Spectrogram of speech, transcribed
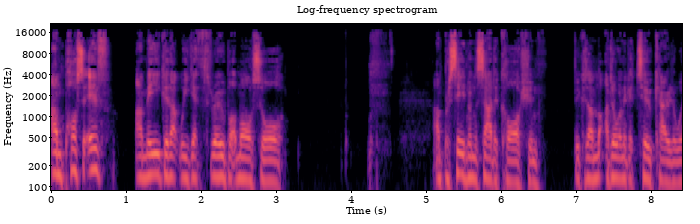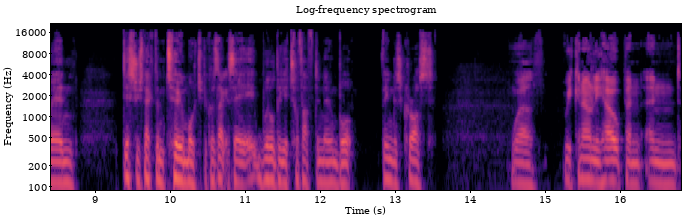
I'm positive. I'm eager that we get through, but I'm also I'm proceeding on the side of caution because I'm I don't want to get too carried away and disrespect them too much because, like I say, it will be a tough afternoon. But fingers crossed. Well, we can only hope, and and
